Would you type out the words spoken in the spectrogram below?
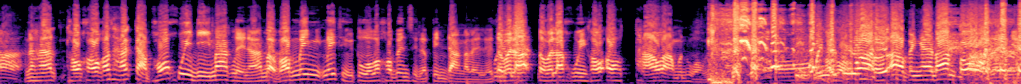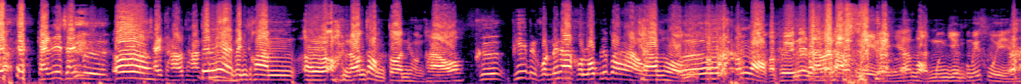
อ่านะฮะเขาเขาก็ทักกลับเขาก็คุยดีมากเลยนะ แบบว่าไม่ไม่ถือตัวว่าเขาเป็นศิลปินดังอะไรเลย คุยแต่เวลาได้แต่เวลาคุยเขาเอาเท้าวางบนหัวผมไม่ถือตัว เออเอาเป็นไงบ้างโต้อะไรเงี้ยแทนที่จะใช้มือ เออใช้เท้าทัก ก็เนี่ยเป็นความเอออ่อนน้อมถ่อมตนของเขาคือพี่เป็นคนไม่น่าเคารพหรือเปล่าครับผมเออต้องต้องเหมาะกับพื้นด้วยนะเวลาคุยอะไรเงี้ยบอกมึงยืนกูไม่คุยนะ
